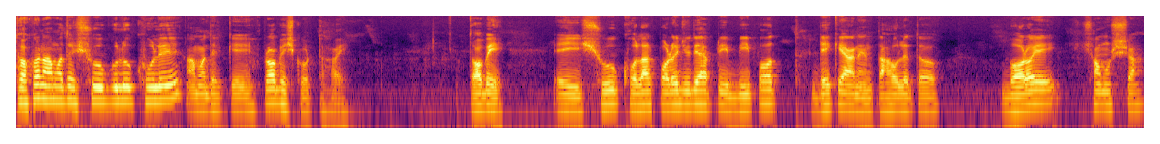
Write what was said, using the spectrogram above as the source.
তখন আমাদের শুগুলো খুলে আমাদেরকে প্রবেশ করতে হয়। তবে এই শু খোলার পরে যদি আপনি বিপদ ডেকে আনেন, তাহলে তো বড়ই সমস্যা।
